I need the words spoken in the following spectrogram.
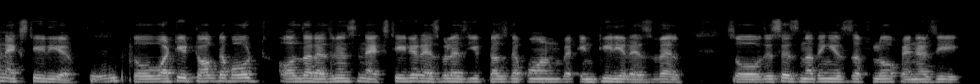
and exterior. Mhm. So what you talked about, all the resonance in exterior as well as you touched upon with interior as well. So this is nothing is the flow of energy,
